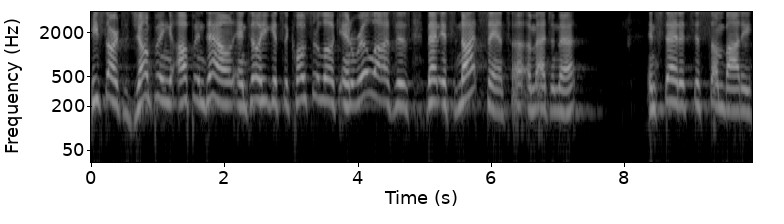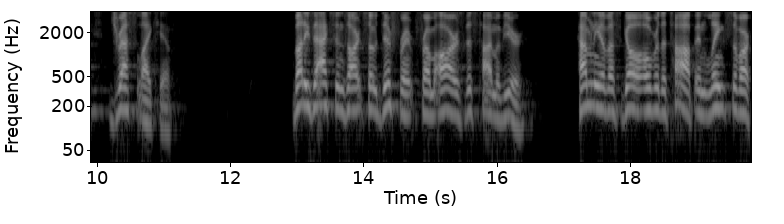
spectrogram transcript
he starts jumping up and down until he gets a closer look and realizes that it's not Santa. Imagine that. Instead, it's just somebody dressed like him. Buddy's actions aren't so different from ours this time of year. How many of us go over the top in links of our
